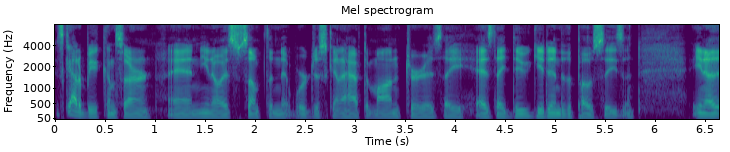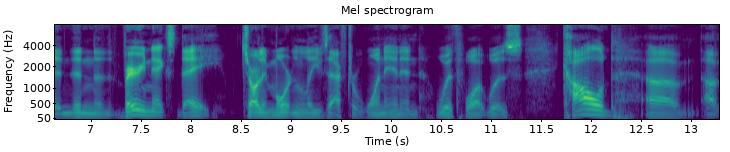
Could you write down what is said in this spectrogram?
It's got to be a concern, and you know it's something that we're just going to have to monitor as they as they do get into the postseason. You know, and then the very next day, Charlie Morton leaves after one inning with what was called um, uh,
